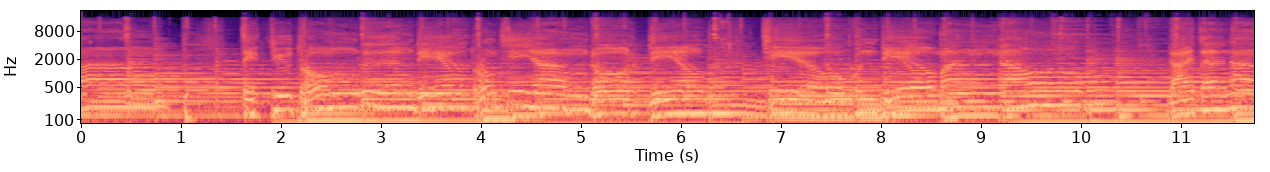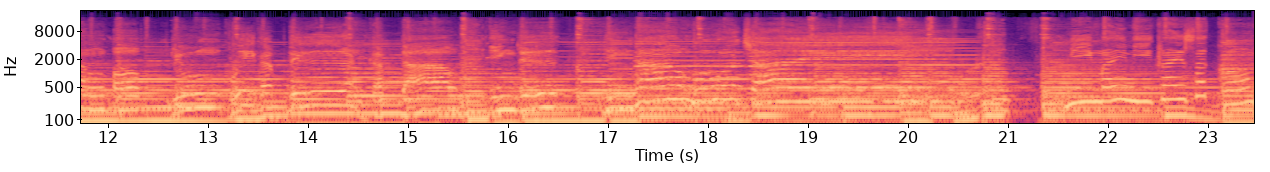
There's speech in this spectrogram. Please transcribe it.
าวติดอยู่ตรงเรื่องเดียว ตรงที่ยังโดดเดียว เที่ยวคนเดียวมันเหงา ได้แต่นั่งปบยุงคุยกับเดือนกับดาว ยิ่งดึก ยิ่งหนาวหัวใจ มีไหมมีใครสักคน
